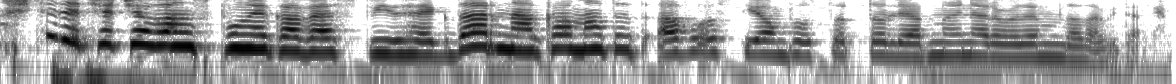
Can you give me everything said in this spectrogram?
Nu știu de ce ceva îmi spune că avea speed hack, dar na, cam atât a fost, eu am fost Turtle, iar noi ne revedem data viitoare.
